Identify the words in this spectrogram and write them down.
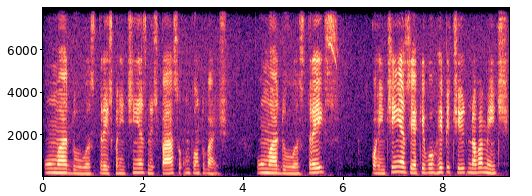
Uma duas três correntinhas no espaço um ponto baixo. Uma duas três correntinhas e aqui vou repetir novamente.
